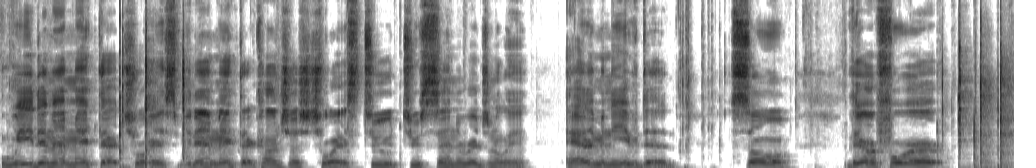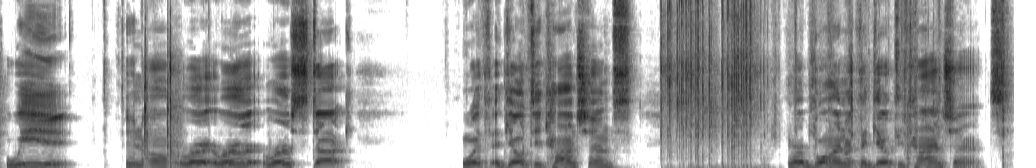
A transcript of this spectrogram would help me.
we didn't make that choice. We didn't make that conscious choice to to sin originally. Adam and Eve did. So, therefore, we, you know, we're we're we're stuck with a guilty conscience we're born with a guilty conscience,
